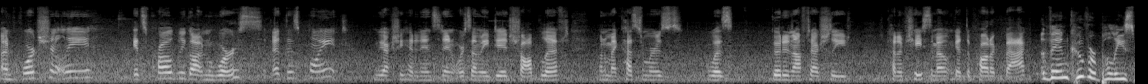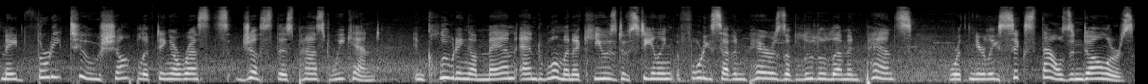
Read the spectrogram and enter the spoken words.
Unfortunately, it's probably gotten worse at this point. We actually had an incident where somebody did shoplift. One of my customers was good enough to actually kind of chase them out and get the product back. Vancouver police made 32 shoplifting arrests just this past weekend, including a man and woman accused of stealing 47 pairs of Lululemon pants worth nearly $6,000,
